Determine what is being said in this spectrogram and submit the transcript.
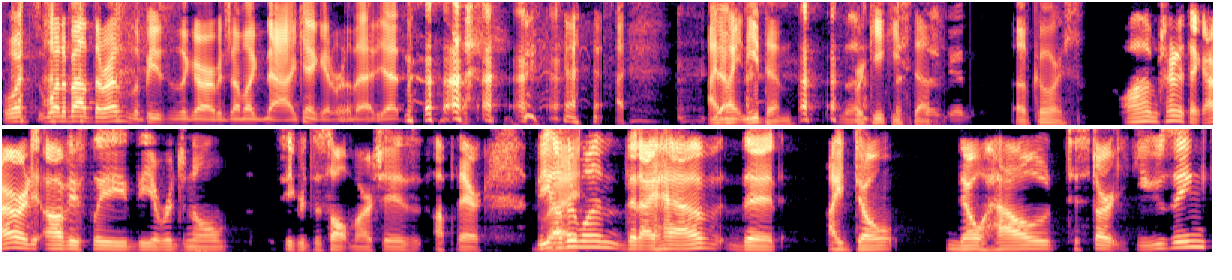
what's what about the rest of the pieces of garbage? I'm like, nah, I can't get rid of that yet. I might need them No, for geeky that's stuff, So good. of course. Well, I'm trying to think. I already obviously the original Secrets of Salt Marsh is up there. The Right. other one that I have that I don't know how to start using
